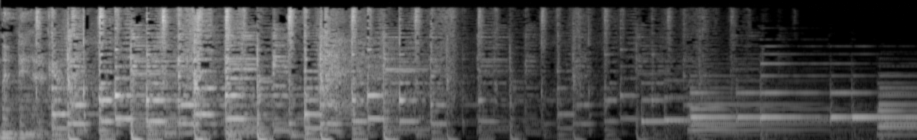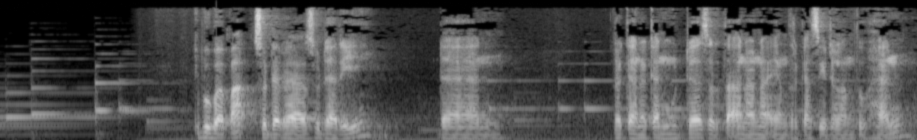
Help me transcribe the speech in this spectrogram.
mendengarkan Ibu bapak, saudara-saudari, dan rekan-rekan muda serta anak-anak yang terkasih dalam Tuhan,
